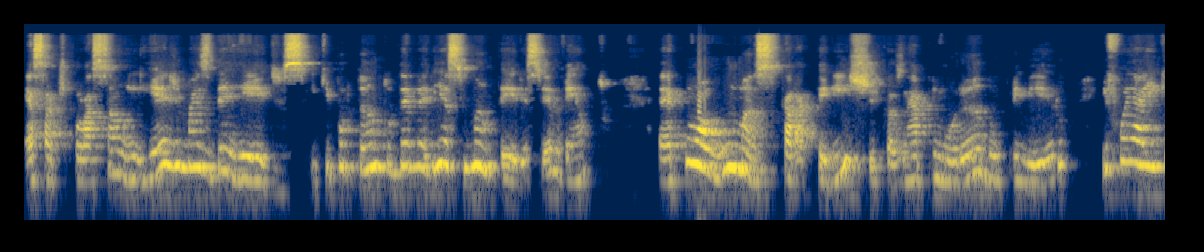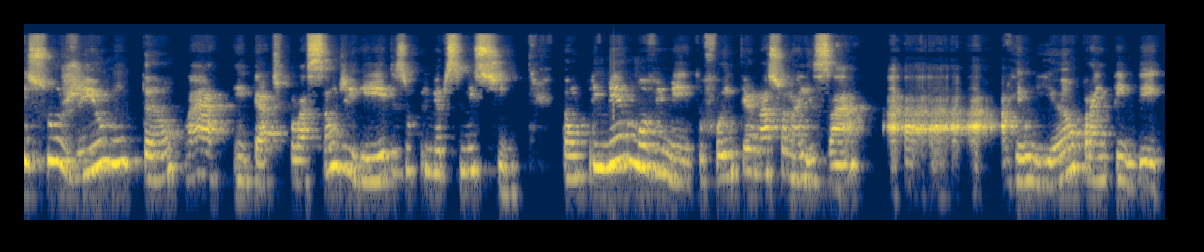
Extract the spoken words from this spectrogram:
essa articulação em rede, mas de redes, e que, portanto, deveria se manter esse evento é, com algumas características, né, aprimorando o primeiro, e foi aí que surgiu, então, a, entre a articulação de redes, o primeiro semestre. Então, o primeiro movimento foi internacionalizar a, a, a reunião para entender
